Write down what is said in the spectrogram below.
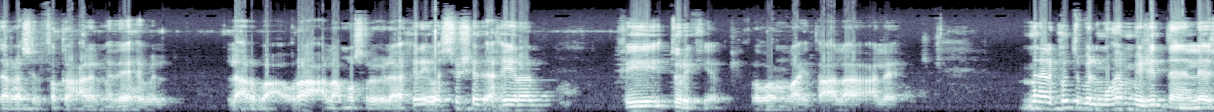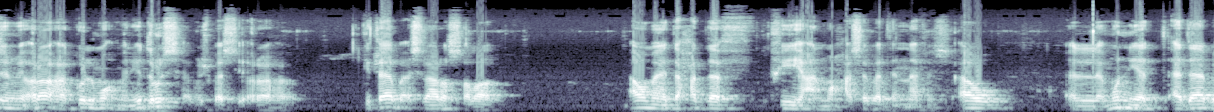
درس الفقه على المذاهب الأربعة. وراح على مصر وإلى آخره واستشهد أخيرا في تركيا رضوان الله تعالى عليه. من الكتب المهمة جدا لازم يقراها كل مؤمن يدرسها مش بس يقراها. كتاب أسرار الصلاة أو ما يتحدث فيه عن محاسبة النفس أو منية آداب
